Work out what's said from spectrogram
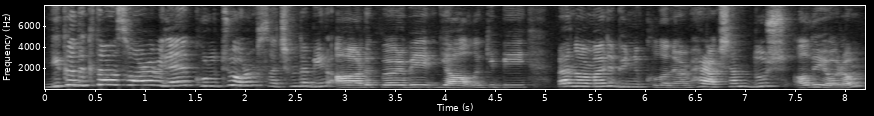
Yıkadıktan sonra bile kurutuyorum. Saçımda bir ağırlık böyle bir yağlı gibi. Ben normalde günlük kullanıyorum. Her akşam duş alıyorum.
